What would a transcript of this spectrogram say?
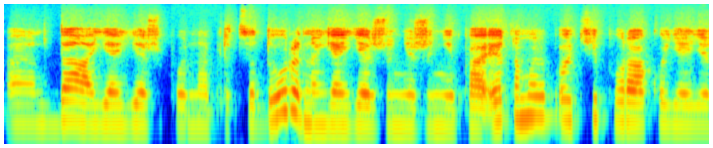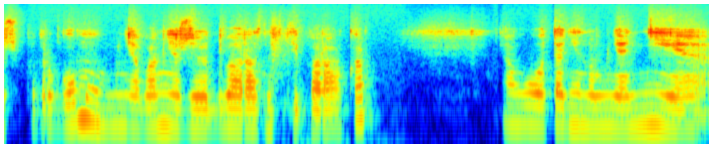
Э, да, я езжу на процедуры, но я езжу не, не по этому типу раку, я езжу по-другому. У меня во мне же два разных типа рака. Вот, один у меня не,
